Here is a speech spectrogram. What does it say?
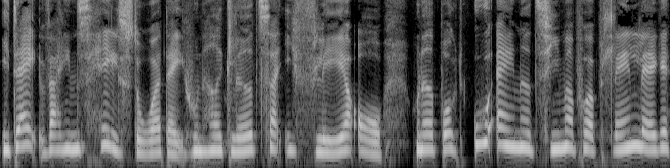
I dag var hendes helt store dag. Hun havde glædet sig i flere år. Hun havde brugt uanede timer på at planlægge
